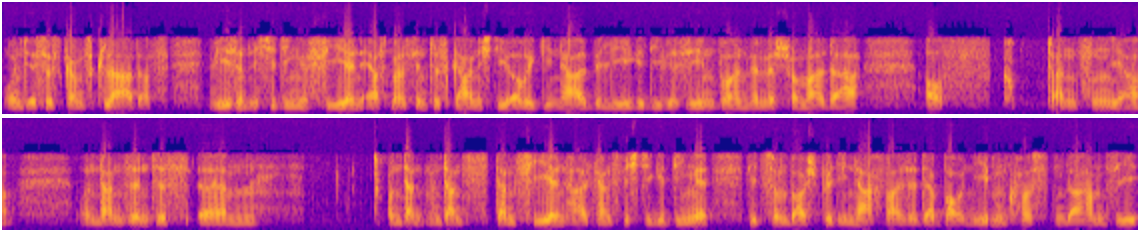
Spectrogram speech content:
Und es ist ganz klar, dass wesentliche Dinge fehlen. Erstmal sind es gar nicht die Originalbelege, die wir sehen wollen, wenn wir schon mal da auftanzen, ja. Und dann sind es ähm, und dann, und dann, dann fehlen halt ganz wichtige Dinge, wie zum Beispiel die Nachweise der Baunebenkosten. Da haben Sie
